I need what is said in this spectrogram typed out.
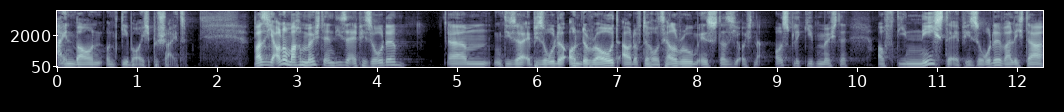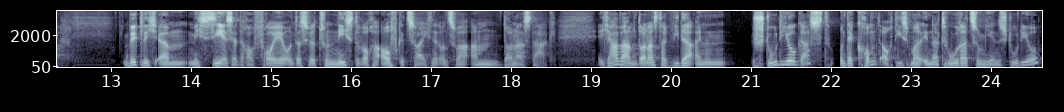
einbauen und gebe euch Bescheid. Was ich auch noch machen möchte in dieser Episode, ähm, dieser Episode On the Road, Out of the Hotel Room, ist, dass ich euch einen Ausblick geben möchte auf die nächste Episode, weil ich da wirklich ähm, mich sehr, sehr darauf freue und das wird schon nächste Woche aufgezeichnet und zwar am Donnerstag. Ich habe am Donnerstag wieder einen Studiogast und der kommt auch diesmal in Natura zu mir ins Studio.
